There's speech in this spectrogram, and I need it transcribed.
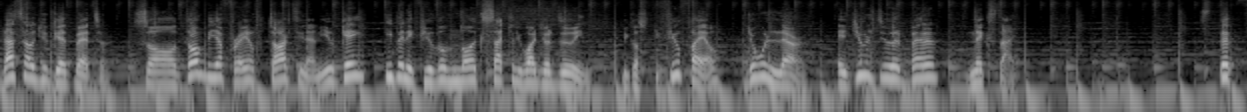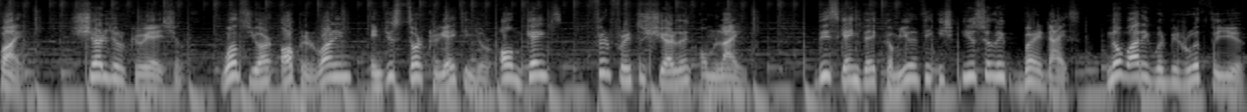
That's how you get better. So don't be afraid of starting a new game even if you don't know exactly what you're doing, because if you fail, you will learn and you'll do it better next time. Step 5. Share your creations. Once you are up and running and you start creating your own games, feel free to share them online. This game dev community is usually very nice. Nobody will be rude to you.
